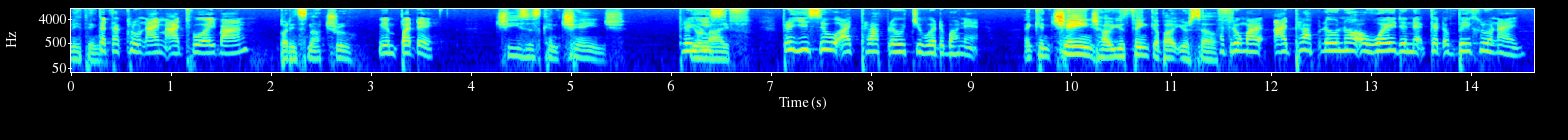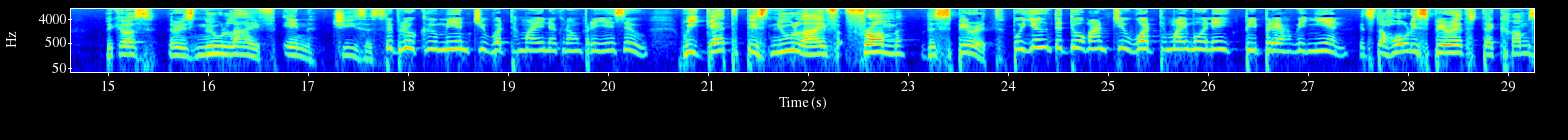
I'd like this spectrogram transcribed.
anything. គិតថាខ្លួនឯងមិនអាចធ្វើអីបាន But it's not true. វាមិនពិតទេ Jesus can change ព្រះយេ your ស៊ូវ life ព្រះយេស៊ូវអាចផ្លាស់ប្ដូរជីវិតរបស់អ្នក and can change how you think about yourself. ហើយទ្រង់បានអាចផ្លាស់ប្ដូរនៅអ្វីដែលអ្នកគិតអំពីខ្លួនឯង Because there is new life in Jesus. ពីព្រោះគឺមានជីវិតថ្មីនៅក្នុងព្រះយេស៊ូវ We get this new life from the Spirit. ពួកយើងទទួលបានជីវិតថ្មីមួយនេះពីព្រះវិញ្ញាណ It's the Holy Spirit that comes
